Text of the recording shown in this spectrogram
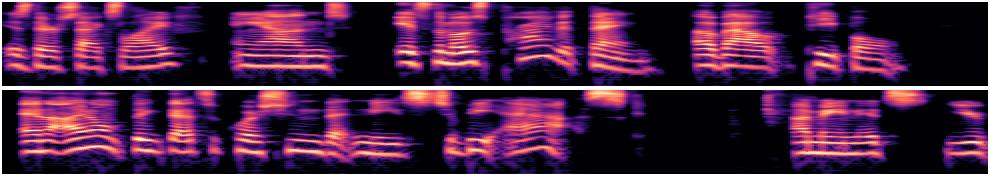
is their sex life. And it's the most private thing about people. And I don't think that's a question that needs to be asked. I mean, it's you're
